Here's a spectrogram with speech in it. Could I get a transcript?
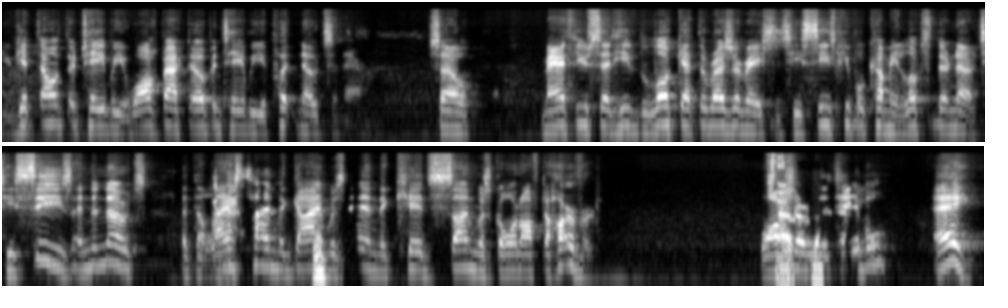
you get down with their table, you walk back to Open Table, you put notes in there. So Matthew said he'd look at the reservations. He sees people coming, he looks at their notes. He sees in the notes that the last time the guy was in, the kid's son was going off to Harvard. Walks Okay. over to the table. Hey,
